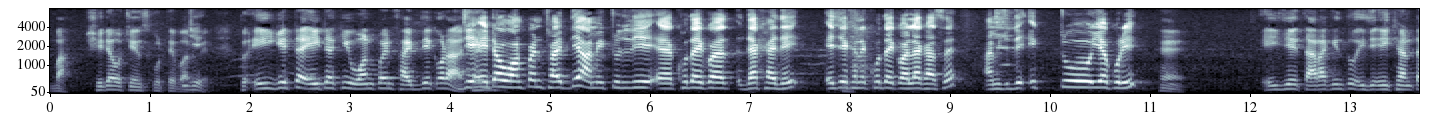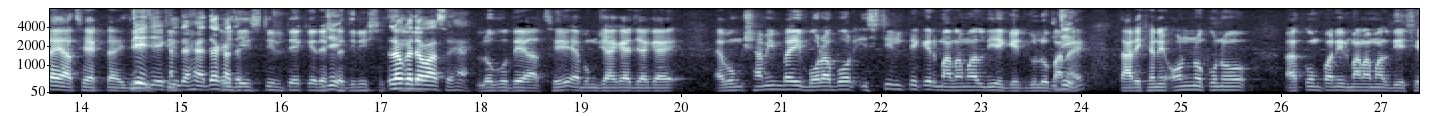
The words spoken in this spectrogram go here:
বাহ সেটাও চেঞ্জ করতে পারবে তো এই গেটটা এইটা কি ওয়ান পয়েন্ট ফাইভ দিয়ে করা যে এটা ওয়ান পয়েন্ট ফাইভ দিয়ে। আমি একটু যদি খোদাই করে দেখায় দেই। এই যে এখানে খোদাই করে লেখা আছে আমি যদি একটু ইয়ে করি। হ্যাঁ। এই যে তারা কিন্তু এই যে এইখানটায় আছে একটা এই জি, জি, steel- এইখানটায়, হ্যাঁ, দেখা যে যায়। স্টিল টেকের একটা জিনিস লোগো দেওয়া আছে হ্যাঁ। লোগো দেওয়া আছে এবং জায়গায় জায়গায় এবং শামীম ভাই বরাবর স্টিল টেকের মালামাল দিয়ে গেটগুলো বানায়। তার এখানে অন্য কোনো কোম্পানির মালামাল দিয়ে সে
